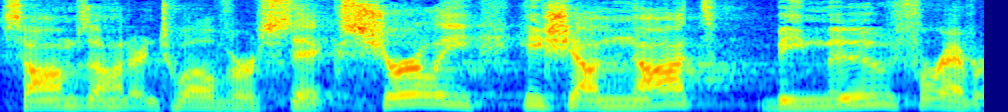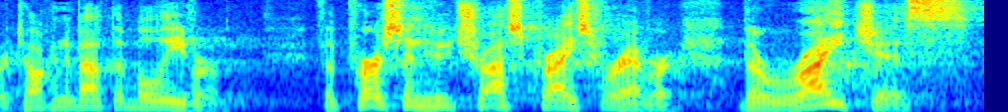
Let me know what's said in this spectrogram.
Psalms 112, verse 6. Surely he shall not be moved forever. Talking about the believer, the person who trusts Christ forever. The righteous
